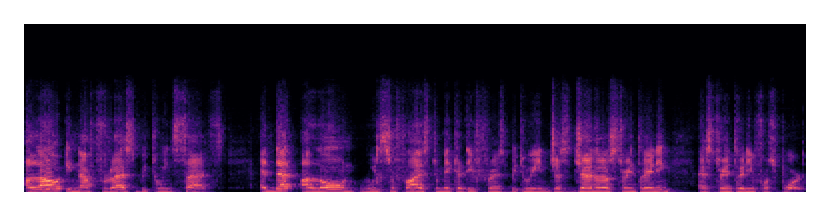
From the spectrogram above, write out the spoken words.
allow enough rest between sets, and that alone will suffice to make a difference between just general strength training and strength training for sport.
